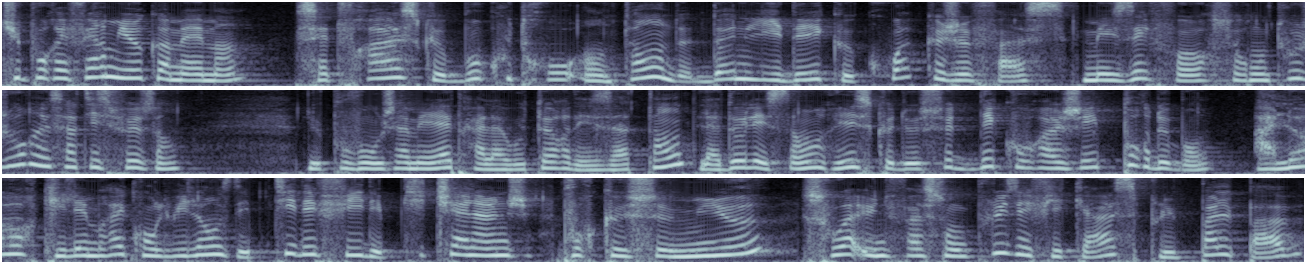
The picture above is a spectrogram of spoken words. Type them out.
Tu pourrais faire mieux quand même, hein cette phrase que beaucoup trop entendent donne l'idée que quoi que je fasse, mes efforts seront toujours insatisfaisants ne pouvant jamais être à la hauteur des attentes, l'adolescent risque de se décourager pour de bon. Alors qu'il aimerait qu'on lui lance des petits défis, des petits challenges, pour que ce mieux soit une façon plus efficace, plus palpable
